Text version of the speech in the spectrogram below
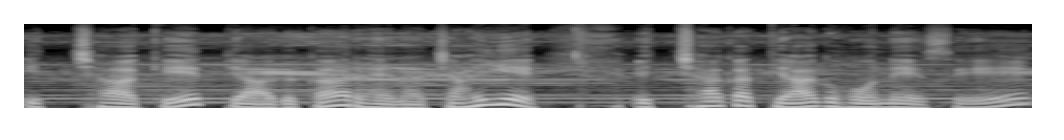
इच्छा के त्याग का रहना चाहिए। इच्छा का त्याग होने से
